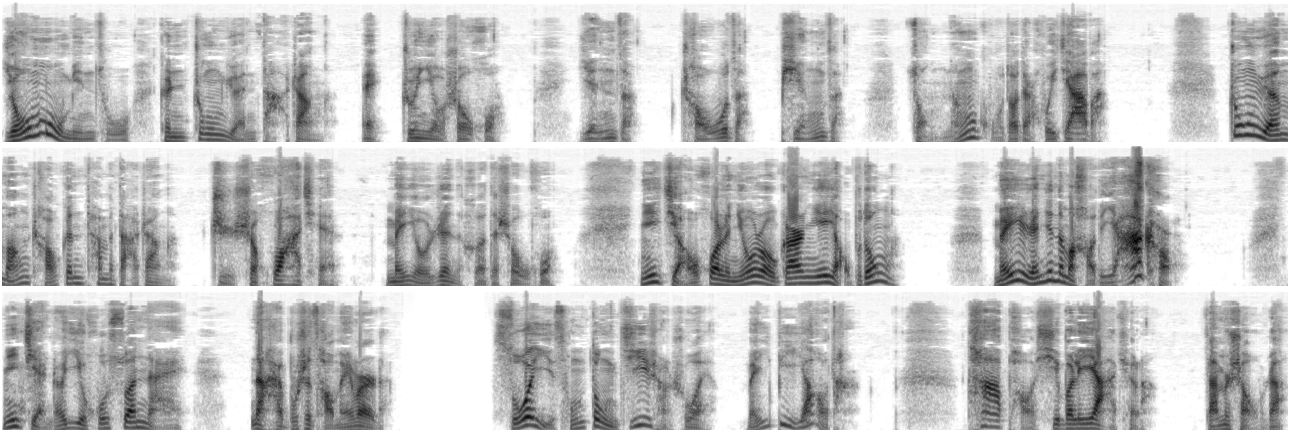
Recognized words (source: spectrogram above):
游牧民族跟中原打仗啊，哎，准有收获，银子、绸子、瓶子，总能鼓捣点回家吧。中原王朝跟他们打仗啊，只是花钱，没有任何的收获。你缴获了牛肉干，你也咬不动啊，没人家那么好的牙口。你捡着一壶酸奶，那还不是草莓味的。所以从动机上说呀，没必要打。他跑西伯利亚去了，咱们守着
